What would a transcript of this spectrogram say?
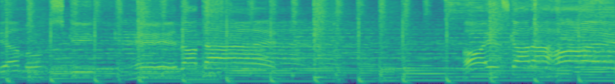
jeg måske hader dig Og elsker dig højt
